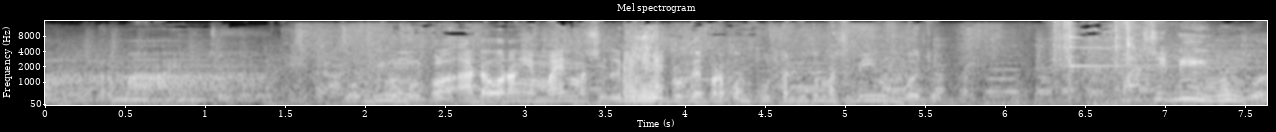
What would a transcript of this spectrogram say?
komputer main cuy Gue bingung loh kalau ada orang yang main masih lebih goblok daripada komputer gitu masih bingung gue cuy Masih bingung gue,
